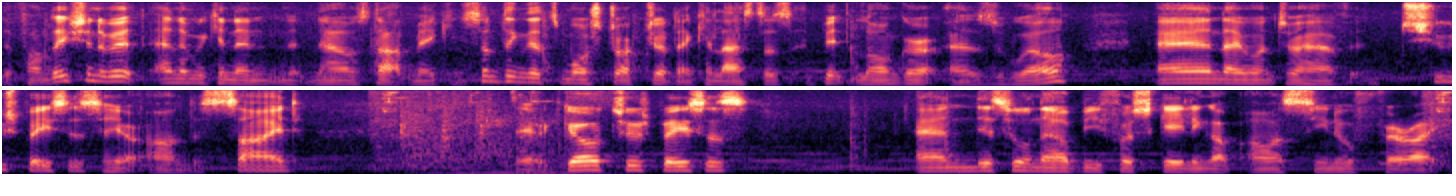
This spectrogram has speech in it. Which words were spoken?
the foundation a bit and then we can then now start making something that's more structured and can last us a bit longer as well and I want to have two spaces here on the side there we go two spaces and this will now be for scaling up our xenoferrite.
